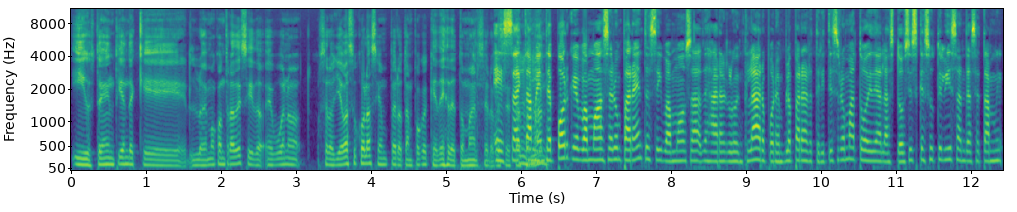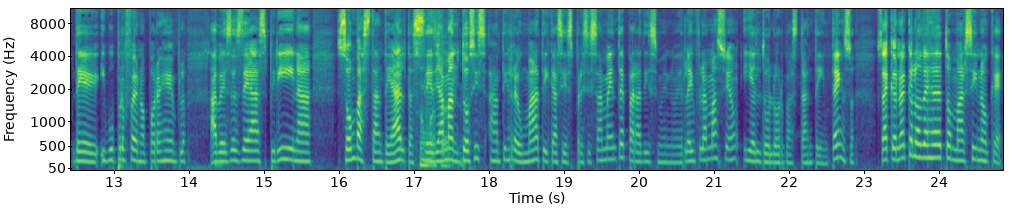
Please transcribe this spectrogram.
y usted entiende que lo hemos contradecido, es bueno, se lo lleva a su colación, pero tampoco que deje de tomárselo. Exactamente, porque vamos a hacer un paréntesis y vamos a dejar algo en claro. Por ejemplo, para artritis reumatoide, las dosis que se utilizan de, de ibuprofeno, por ejemplo, a veces de aspirina, son bastante altas. se llaman dosis antirreumáticas y es precisamente para disminuir la inflamación y el dolor bastante intenso. O sea, que no es que lo deje de tomar, sino que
